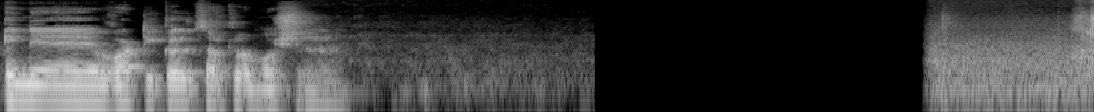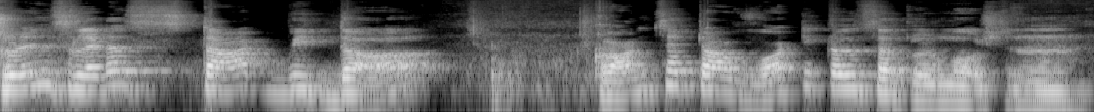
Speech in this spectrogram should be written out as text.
in a vertical circular motion. Students let us start with the concept of vertical circular motion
